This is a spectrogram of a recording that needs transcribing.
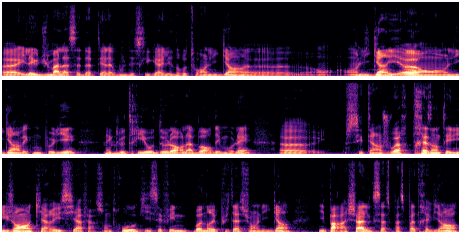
Euh, il a eu du mal à s'adapter à la Bundesliga. Il est de retour en Ligue 1, euh, en, en Ligue 1, et, euh, en Ligue 1 avec Montpellier, avec Mhm. le trio Delors, Laborde et Mollet. Euh, C'était un joueur très intelligent qui a réussi à faire son trou, qui s'est fait une bonne réputation en Ligue 1. Il part à Schalke, ça se passe pas très bien.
